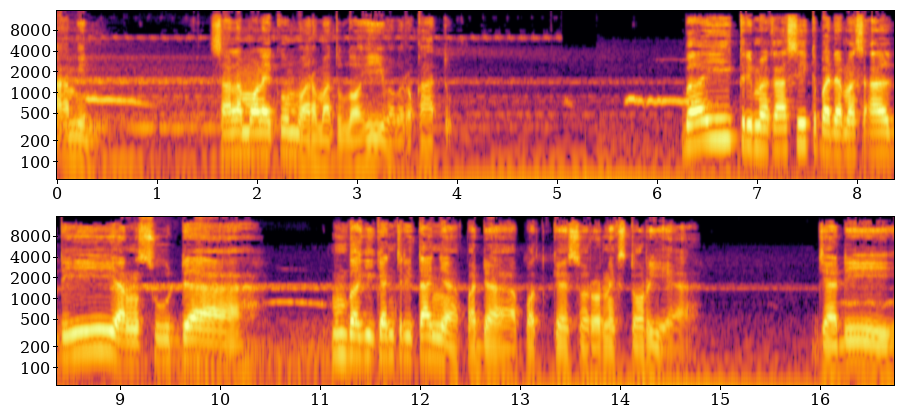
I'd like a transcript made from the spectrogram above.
Amin. Assalamualaikum warahmatullahi wabarakatuh. Baik, terima kasih kepada Mas Aldi yang sudah membagikan ceritanya pada podcast Horror Next Story ya. Jadi,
